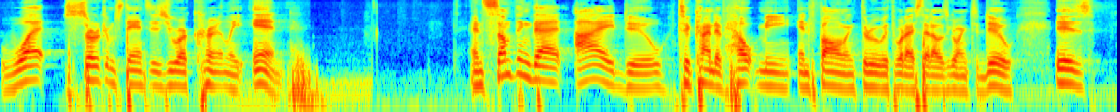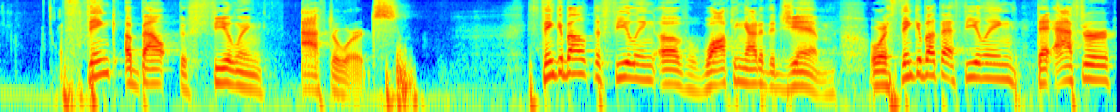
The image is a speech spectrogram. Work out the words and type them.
what circumstances you are currently in. And something that I do to kind of help me in following through with what I said I was going to do is think about the feeling afterwards. Think about the feeling of walking out of the gym, or think about that feeling that after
